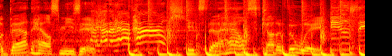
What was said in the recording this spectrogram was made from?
About house music. House. It's the house cut of the week. sound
